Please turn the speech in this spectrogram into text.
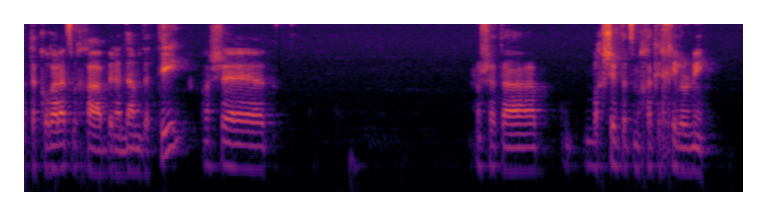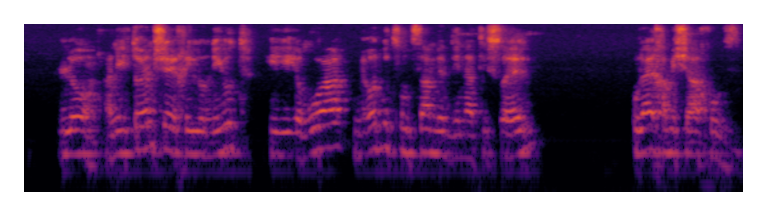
אתה קורא לעצמך בן אדם דתי, או, ש... או שאתה מחשיב את עצמך כחילוני? לא, אני טוען שחילוניות היא אירוע מאוד מצומצם במדינת ישראל, אולי חמישה אחוז.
